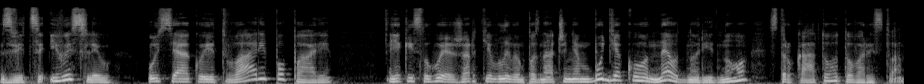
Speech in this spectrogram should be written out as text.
звідси і вислів усякої тварі по парі, який слугує жартівливим позначенням будь-якого неоднорідного строкатого товариства.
